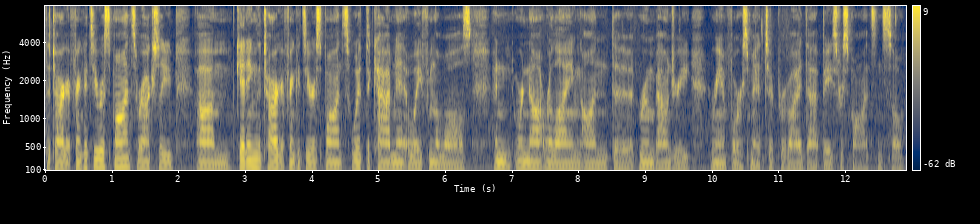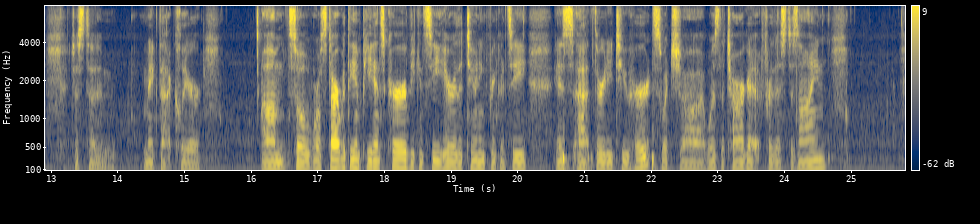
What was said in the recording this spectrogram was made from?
the target frequency response we're actually um, getting the target frequency response with the cabinet away from the walls and we're not relying on the room boundary reinforcement to provide that bass response and so just to make that clear Um, so we'll start with the impedance curve. You can see here the tuning frequency is at 32 hertz, which uh, was the target for this design. You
